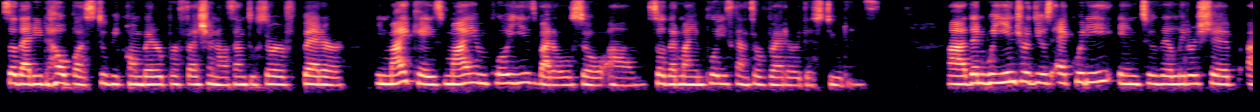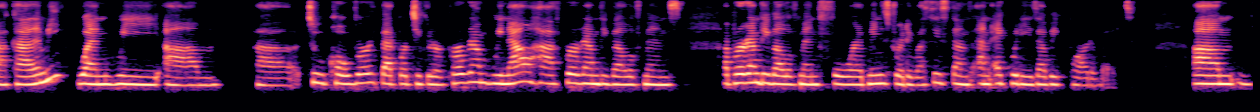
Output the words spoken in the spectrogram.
so that it help us to become better professionals and to serve better in my case my employees but also um, so that my employees can serve better the students. Uh, then we introduce equity into the leadership academy when we um, uh, took over that particular program. We now have program developments a program development for administrative assistants and equity is a big part of it um,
